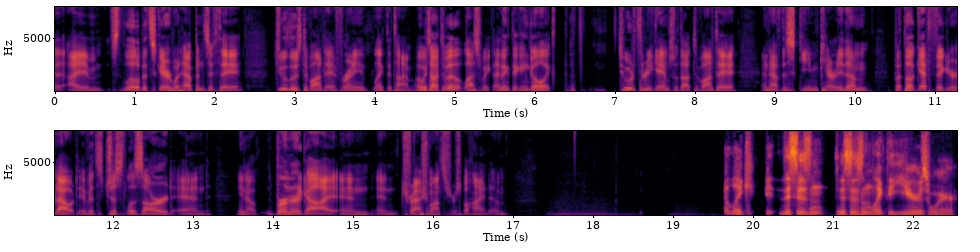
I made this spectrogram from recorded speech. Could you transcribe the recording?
uh, I am a little bit scared what happens if they do lose Davante for any length of time. Uh, We talked about it last week. I think they can go like two or three games without Davante and have the scheme carry them, but they'll get figured out if it's just Lazard and you know burner guy and and trash monsters behind him. like it, this isn't this isn't like the years where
